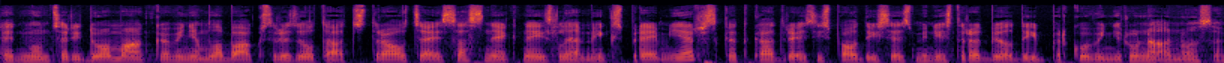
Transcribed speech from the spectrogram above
Edmunds arī domā, ka viņam labākus rezultātus traucēja sasniegt neizlēmīgs premjers, kad kādreiz izpaudīsies ministra atbildība, par ko viņi runā no, sa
